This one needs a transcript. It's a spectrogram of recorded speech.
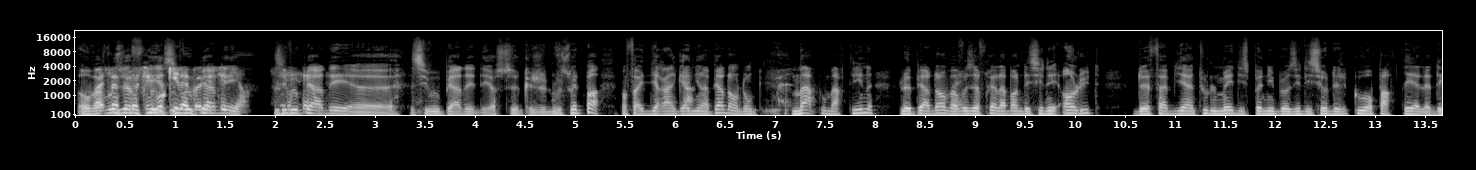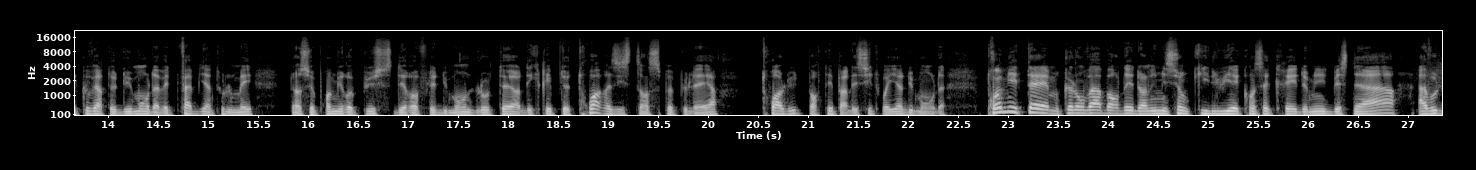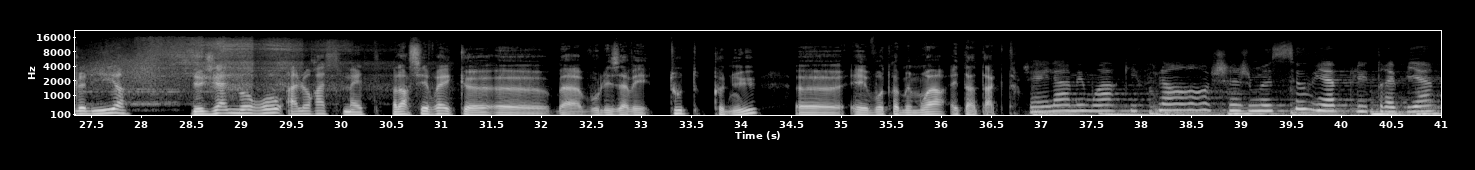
On va vous c'est offrir, si vous bien. Si vous perdez, euh, si vous perdez, d'ailleurs ce que je ne vous souhaite pas, enfin il y aura un gagnant, un perdant. Donc Marc ou Martine, le perdant va vous offrir la bande dessinée En lutte de Fabien Toulmé, disponible aux éditions Delcourt. Partez à la découverte du monde avec Fabien Toulmé. Dans ce premier opus des Reflets du Monde, l'auteur décrypte trois résistances populaires, trois luttes portées par des citoyens du monde. Premier thème que l'on va aborder dans l'émission qui lui est consacrée, Dominique Besnéard. À vous de le lire. De Jeanne Moreau à Laura Smet. Alors c'est vrai que euh, bah, vous les avez toutes connues. Euh, et votre mémoire est intacte. J'ai la mémoire qui flanche, je me souviens plus très bien.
